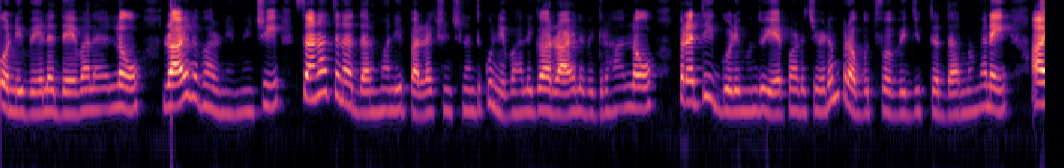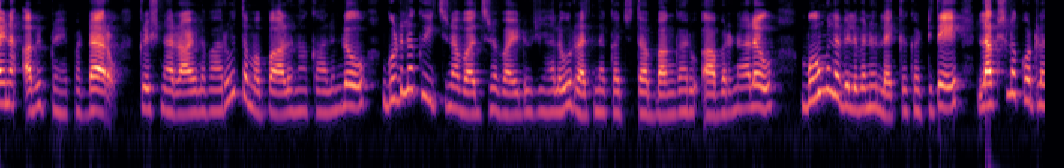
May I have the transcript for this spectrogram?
కొన్ని వేల దేవాలయాల్లో రాయల వారు నిర్మించి సనాతన ధర్మాన్ని పరిరక్షించినందుకు నివాళిగా రాయల విగ్రహాల్లో ప్రతి గుడి ముందు ఏర్పాటు చేయడం ప్రభుత్వ విద్యుక్త ధర్మమని ఆయన అభిప్రాయపడ్డారు. కృష్ణరాయల వారు తమ పాలనా కాలంలో గుడులకు ఇచ్చిన వజ్ర వైడూర్యాలు రత్న ఖచ్చిత బంగారు ఆభరణాలు భూముల విలువను లెక్క కట్టితే లక్షల కోట్ల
